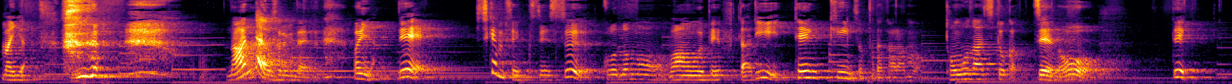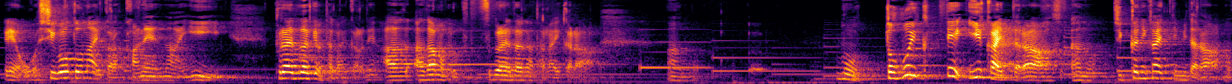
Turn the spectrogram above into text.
まあいいや。なんだよそれみたいな。まあいいや。でしかもセックスレス子供ワンオペ2人転勤族だからもう友達とかゼロ。で、えお仕事ないから金ない。プライドだけは高いからね。あ頭のつぐらいだが高いから。あのもうどこ行くって家帰ったらあの実家に帰ってみたらも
